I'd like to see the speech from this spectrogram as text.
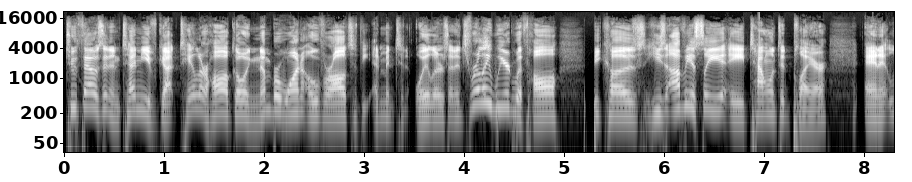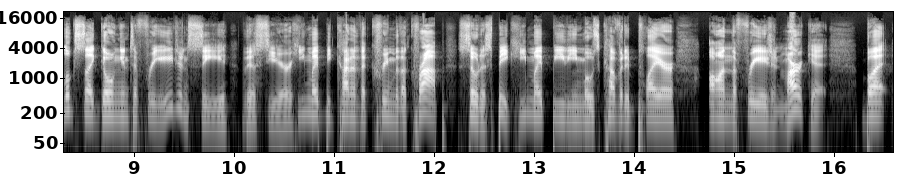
2010, you've got Taylor Hall going number one overall to the Edmonton Oilers. And it's really weird with Hall because he's obviously a talented player. And it looks like going into free agency this year, he might be kind of the cream of the crop, so to speak. He might be the most coveted player on the free agent market. But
